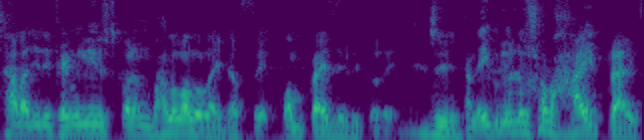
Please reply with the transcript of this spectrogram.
ছাড়া যদি ফ্যামিলি ইউজ করেন ভালো ভালো লাইট আছে কম প্রাইসের ভিতরে। কারণ এগুলি হলো সব হাই প্রাইস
